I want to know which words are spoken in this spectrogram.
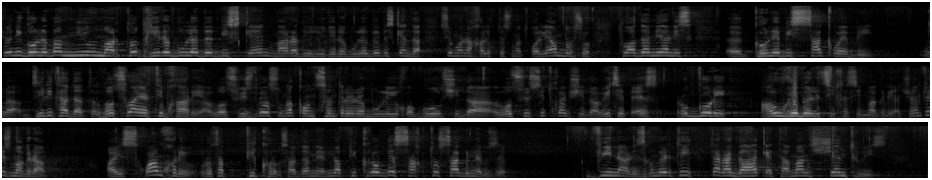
ჩვენი გონება მიუმართოთ ღირებულებებისკენ, მარადილი ღირებულებებისკენ და სიმონახალი ღვთისმოწყალე ამბობს, რომ თუ ადამიანის გონების საკვები ძირითადად ლოცვა ერთი მხარია, ლოცვის დროს უნდა კონცენტრირებული იყოს გულში და ლოცვის სიტყვებში და ვიცით ეს როგორი აუღებელი ციხესიმაგრეა ჩვენთვის, მაგრამ აი სხვა მხრივ, როცა ფიქრობს ადამიანი, უნდა ფიქრობდეს საფრთხო საგნებზე. ვინ არის ღმერთი და რა გააკეთა მან შენთვის,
